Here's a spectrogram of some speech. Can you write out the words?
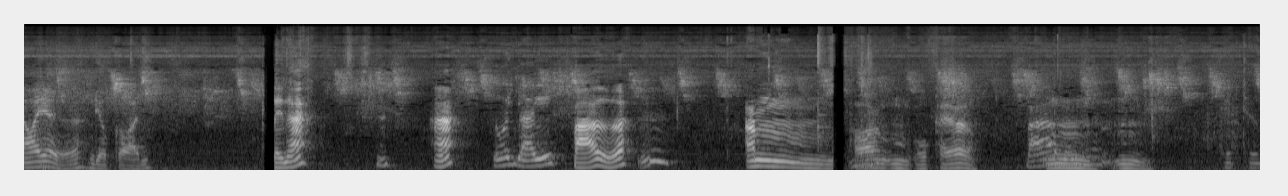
น้อยเหรอเดี๋ยวก่อน เลยนะฮะตัวใหญ่ปลาเหรออืมอืมอ๋ออืมโอเคปลาอืมันมอืมเผ็ดถึง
